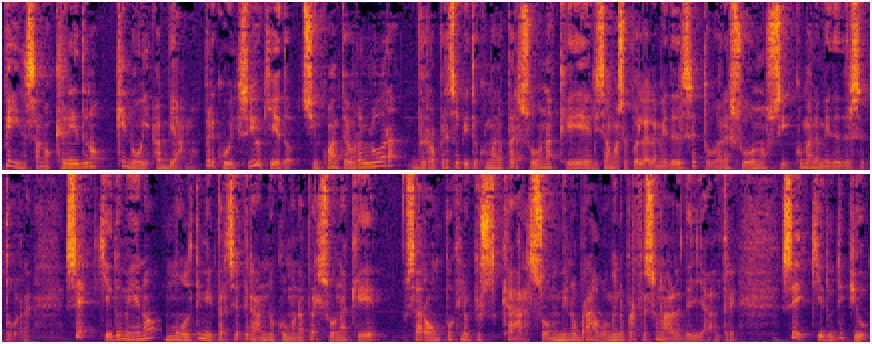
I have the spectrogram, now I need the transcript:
pensano, credono che noi abbiamo. Per cui se io chiedo 50 euro all'ora verrò percepito come una persona che, diciamo se quella è la media del settore, sono sì come la media del settore. Se chiedo meno, molti mi percepiranno come una persona che sarò un pochino più scarso, meno bravo, meno professionale degli altri. Se chiedo di più,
